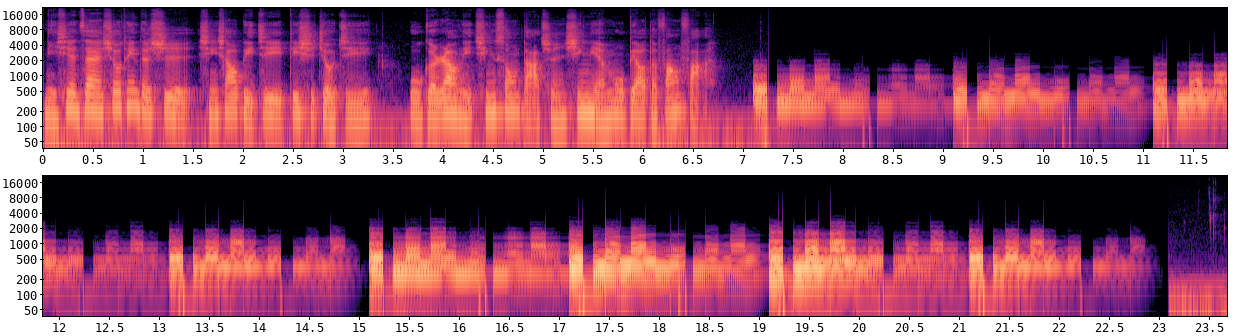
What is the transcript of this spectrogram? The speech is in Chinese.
你现在收听的是《行销笔记》第十九集，五个让你轻松达成新年目标的方法。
